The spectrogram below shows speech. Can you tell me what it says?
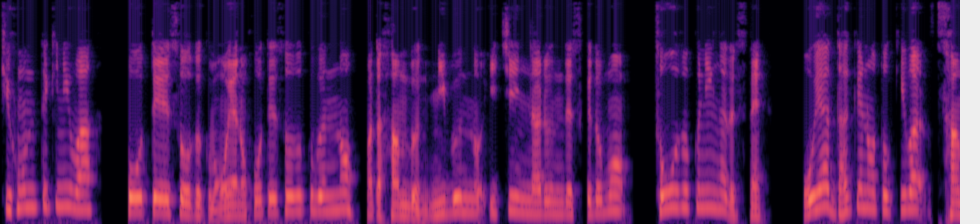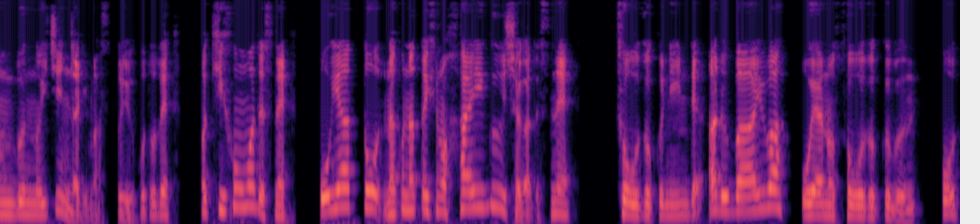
基本的には法定相続分、親の法定相続分のまた半分、2分の1になるんですけども、相続人がですね、親だけの時は3分の1になりますということで、まあ、基本はですね、親と亡くなった人の配偶者がですね、相続人である場合は、親の相続分を、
